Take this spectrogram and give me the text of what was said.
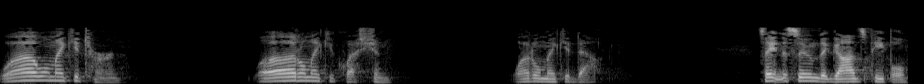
What will make you turn? What'll make you question? What'll make you doubt? Satan assumed that God's people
